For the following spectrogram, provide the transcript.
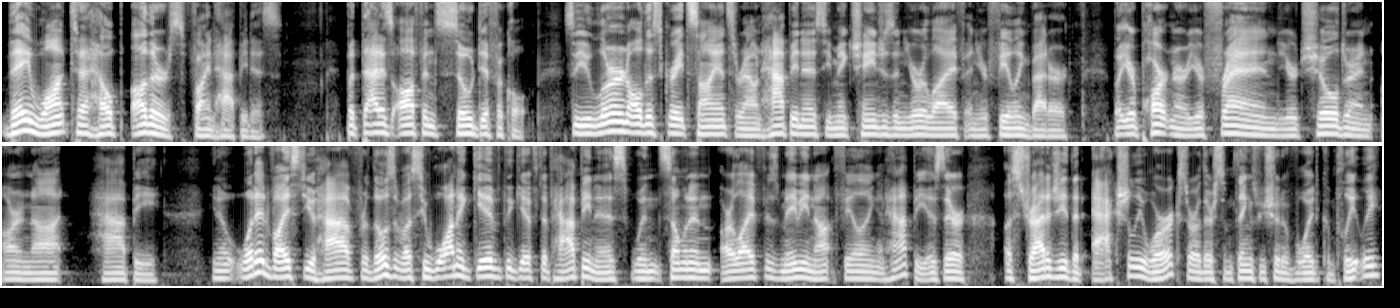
they want to help others find happiness. But that is often so difficult. So you learn all this great science around happiness, you make changes in your life, and you're feeling better. But your partner, your friend, your children are not happy. You know, what advice do you have for those of us who want to give the gift of happiness when someone in our life is maybe not feeling unhappy? Is there a strategy that actually works, or are there some things we should avoid completely?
